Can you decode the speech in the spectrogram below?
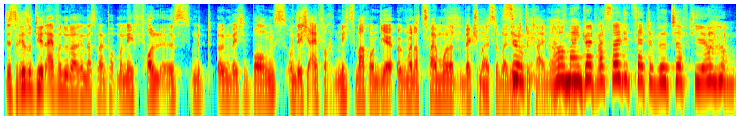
Das resultiert einfach nur darin, dass mein Portemonnaie voll ist mit irgendwelchen Bons und ich einfach nichts mache und die irgendwann nach zwei Monaten wegschmeiße, weil die So, mich total nerven. oh mein Gott, was soll die Zettelwirtschaft hier?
